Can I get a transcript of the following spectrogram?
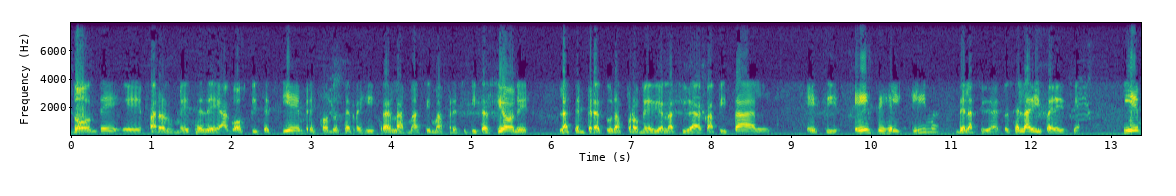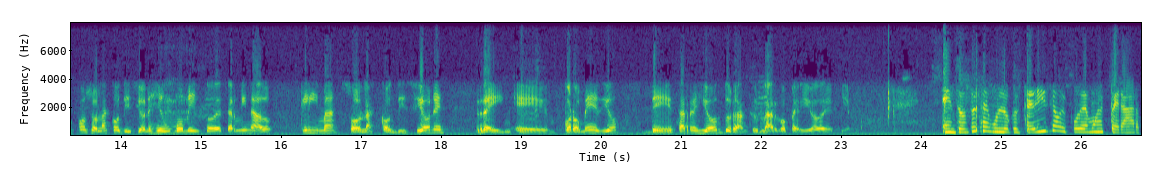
donde eh, para los meses de agosto y septiembre es cuando se registran las máximas precipitaciones las temperaturas promedio en la ciudad capital. Es decir, ese es el clima de la ciudad. Entonces la diferencia. Tiempo son las condiciones en un momento determinado, clima son las condiciones eh, promedio de esa región durante un largo periodo de tiempo. Entonces, según lo que usted dice, hoy podemos esperar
